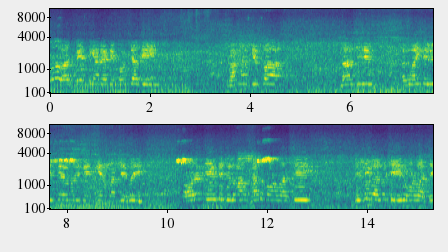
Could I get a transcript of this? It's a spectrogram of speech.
ਬਾਅਦ ਬੇਨਤੀਆਂ ਲੈ ਕੇ ਪਹੁੰਚਿਆ ਸੀ ਬ੍ਰਾਹਮਣ ਕਿਰਪਾ ਲਾਲ ਜੀ ਦੇ ਅਗਵਾਈ ਦੇ ਵਿੱਚ ਉਹਨਾਂ ਦੀ ਬੇਨਤੀਆਂ ਨੂੰ ਮੰਨਦੇ ਹੋਏ ਔਰੰਗਜ਼ੇਬ ਦੇ ਜ਼ੁਲਮਾਂ ਨੂੰ ਠੱਲ ਪਾਉਣ ਵਾਸਤੇ, ਦਿੱਲੀ ਵੱਲ ਨੂੰ ਸ਼ਹੀਦ ਹੋਣ ਵਾਸਤੇ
